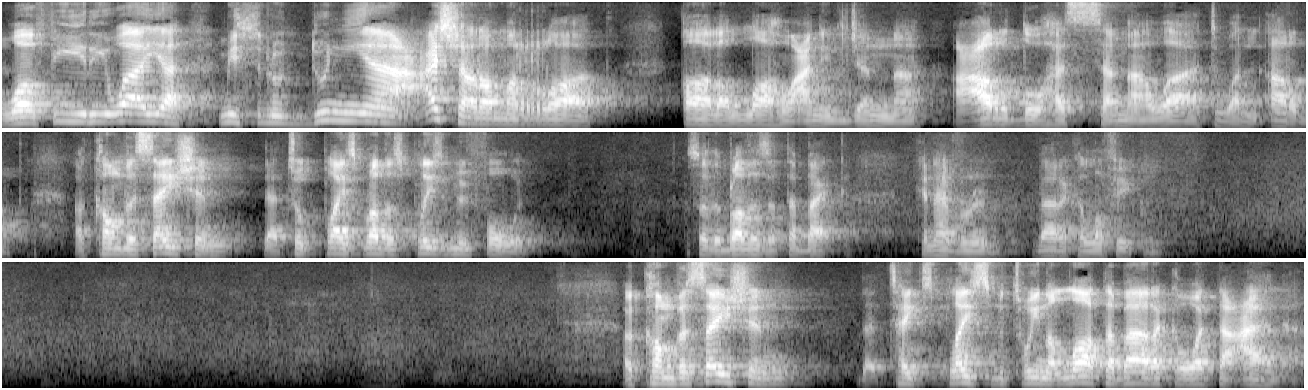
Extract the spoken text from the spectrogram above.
وفي رواية مثل الدنيا عشر مرات. قال الله عن الجنة عرضها السماوات والارض a conversation that took place brothers please move forward so the brothers at the back can have room بارك الله فيكم a conversation that takes place between Allah tabaraka wa ta'ala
